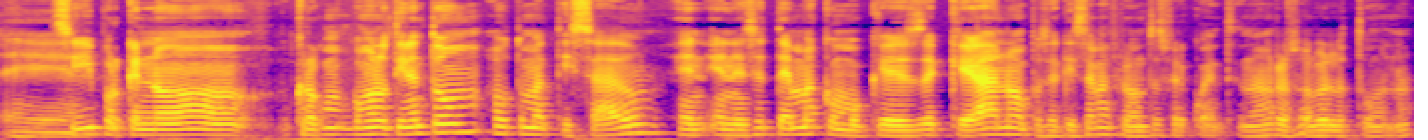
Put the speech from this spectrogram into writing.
Eh... Sí, porque no, creo como, como, lo tienen todo automatizado en, en ese tema, como que es de que, ah, no, pues aquí están las preguntas frecuentes, ¿no? Resuélvelo tú, ¿no?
